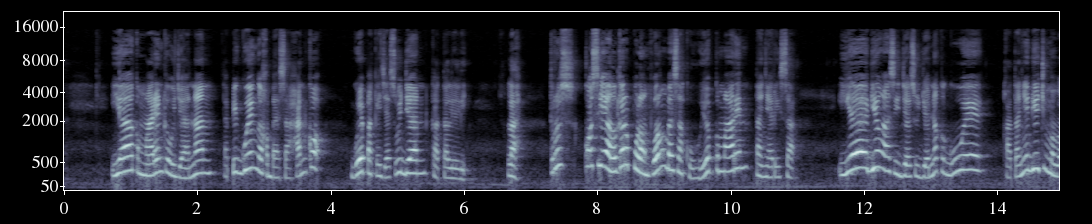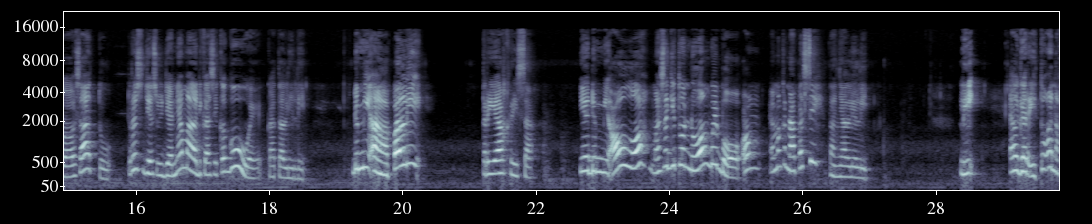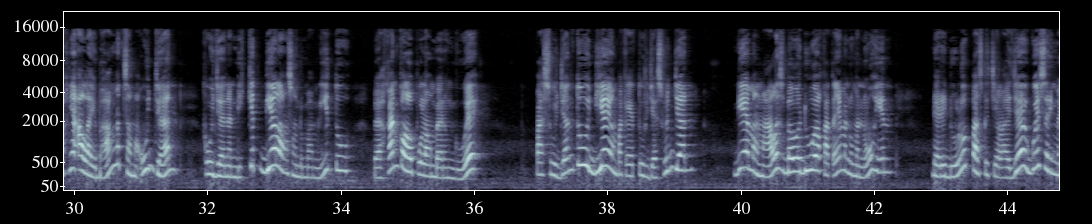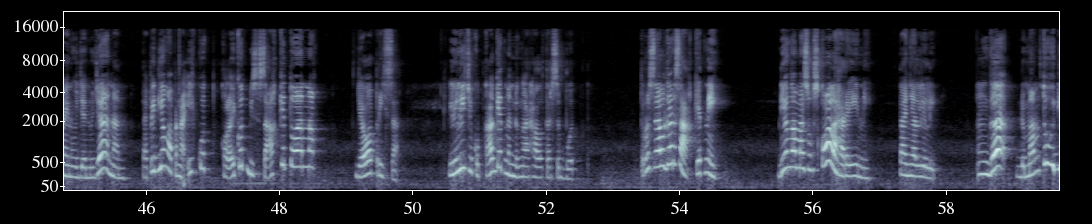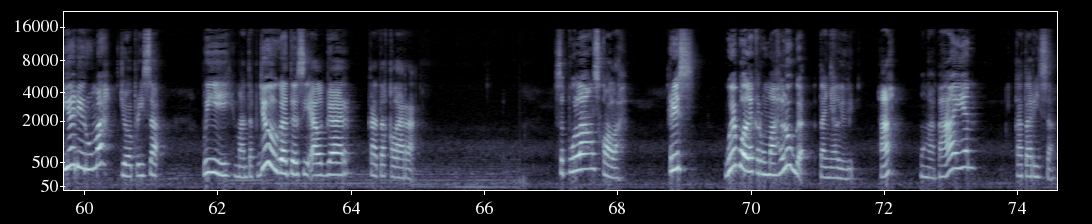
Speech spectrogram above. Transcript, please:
Iya kemarin kehujanan, tapi gue gak kebasahan kok. Gue pakai jas hujan, kata Lili. Lah, terus kok si Elgar pulang-pulang basah kuyup kemarin? Tanya Risa. Iya, dia ngasih jas hujannya ke gue. Katanya dia cuma bawa satu. Terus jas hujannya malah dikasih ke gue, kata Lili. Demi apa, Li? Teriak Risa. Ya demi Allah, masa gitu doang gue bohong? Emang kenapa sih? Tanya Lili. Li, Elgar itu anaknya alay banget sama Ujan. Kehujanan dikit dia langsung demam gitu. Bahkan kalau pulang bareng gue, pas hujan tuh dia yang pakai tuh jas hujan. Dia emang males bawa dua, katanya menu-menuhin. Dari dulu pas kecil aja gue sering main hujan-hujanan, tapi dia nggak pernah ikut. Kalau ikut bisa sakit tuh anak. Jawab Risa. Lili cukup kaget mendengar hal tersebut. Terus Elgar sakit nih? Dia nggak masuk sekolah hari ini? Tanya Lili. Enggak, demam tuh dia di rumah, jawab Risa. Wih, mantap juga tuh si Elgar, kata Clara. Sepulang sekolah. Riz, gue boleh ke rumah lu gak? Tanya Lili. Hah? Mau ngapain? Kata Risa.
